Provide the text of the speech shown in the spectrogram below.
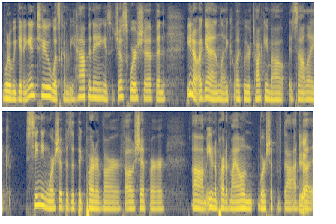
what are we getting into? What's going to be happening? Is it just worship? And you know, again, like like we were talking about, it's not like singing worship is a big part of our fellowship or um, even a part of my own worship of God. Yeah.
